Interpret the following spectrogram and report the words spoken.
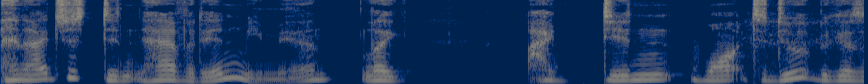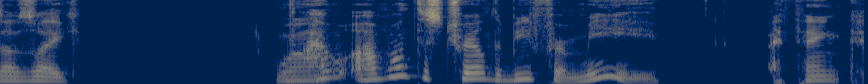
and I just didn't have it in me, man. Like, I didn't want to do it because I was like, well, I, I want this trail to be for me. I think,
